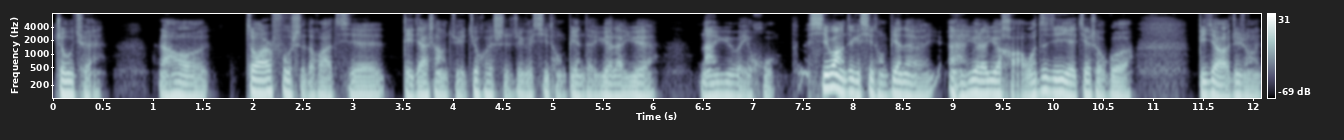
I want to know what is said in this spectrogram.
周全，然后周而复始的话，这些叠加上去就会使这个系统变得越来越难于维护。希望这个系统变得嗯越来越好。我自己也接手过比较这种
